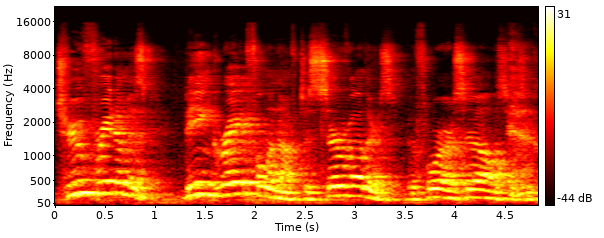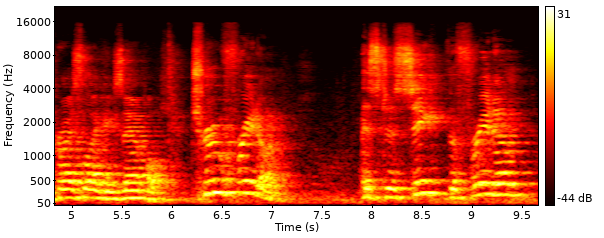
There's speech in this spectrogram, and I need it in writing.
True freedom is being grateful enough to serve others before ourselves as a Christ like example. True freedom is to seek the freedom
